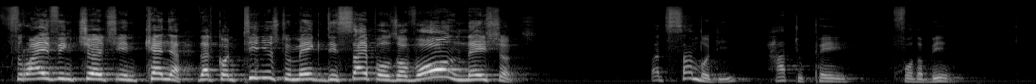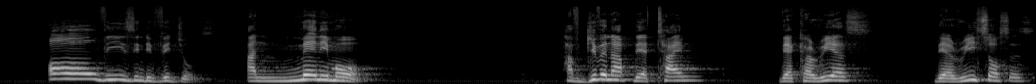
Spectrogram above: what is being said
thriving church in Kenya that continues to make disciples of all nations. But somebody had to pay for the bill all these individuals and many more have given up their time, their careers, their resources,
